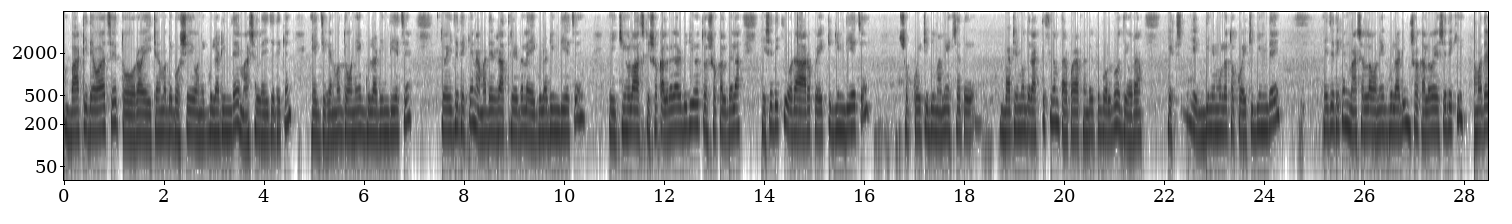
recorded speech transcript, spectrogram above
বাটি দেওয়া আছে, তো ওরা এইটার মধ্যে বসে অনেকগুলা ডিম দেয়। মাশাল্লাহ এই যে দেখেন, এক জায়গার মধ্যে অনেকগুলা ডিম দিয়েছে। তো এই যে দেখেন, আমাদের রাত্রের বেলা এগুলা ডিম দিয়েছে। এইটি হলো আজকে সকালবেলার ভিডিও, তো সকালবেলা এসে দেখি ওরা আরও কয়েকটি ডিম দিয়েছে। সব কয়টি ডিম আমি একসাথে বাটির মধ্যে রাখতেছিলাম। তারপর আপনাদেরকে বলব যে ওরা এক- একদিনে মূলত কয়টি ডিম দেয়। এই যে দেখেন মাশাল্লাহ অনেকগুলা ডিম সকালেও এসে দেখি আমাদের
